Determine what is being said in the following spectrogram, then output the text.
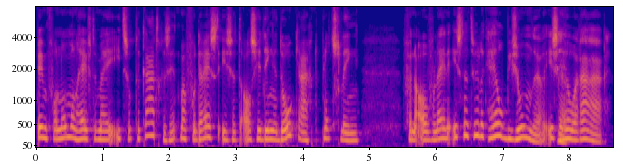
Pim van Lommel heeft ermee iets op de kaart gezet. Maar voor de rest is het, als je dingen doorkrijgt, plotseling van de overleden, is natuurlijk heel bijzonder, is Ja. heel raar.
